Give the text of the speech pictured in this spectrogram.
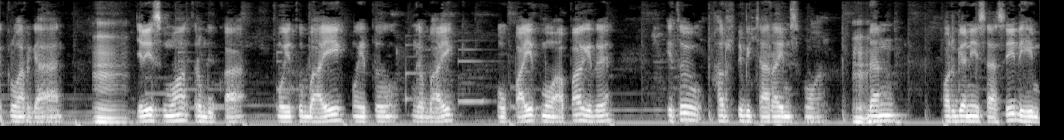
kekeluargaan. Hmm. Jadi semua terbuka, mau itu baik, mau itu nggak baik, mau pahit, mau apa gitu ya, itu harus dibicarain semua. Hmm. Dan organisasi di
